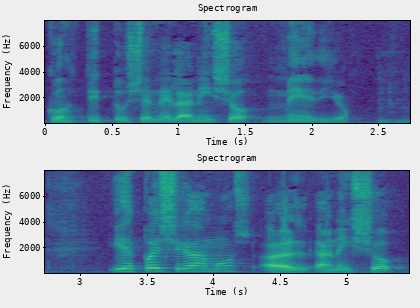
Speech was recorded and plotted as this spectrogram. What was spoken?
constituyen el anillo medio. Y después llegamos al anillo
